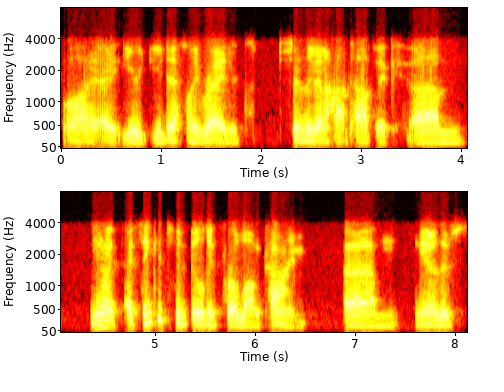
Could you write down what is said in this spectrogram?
Well, I, I, you're you're definitely right. It's certainly been a hot topic. Um, you know, I, I, think it's been building for a long time. Um, you know, there's,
